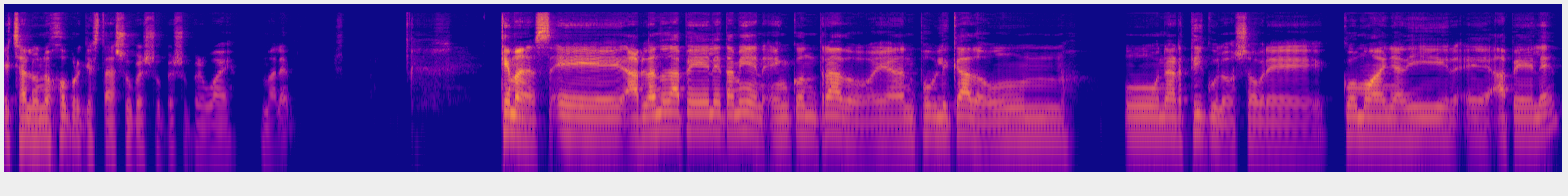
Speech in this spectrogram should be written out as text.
échale un ojo porque está súper, súper, súper guay, ¿vale? ¿Qué más? Eh, hablando de APL también, he encontrado, eh, han publicado un, artículo sobre cómo añadir eh, APL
